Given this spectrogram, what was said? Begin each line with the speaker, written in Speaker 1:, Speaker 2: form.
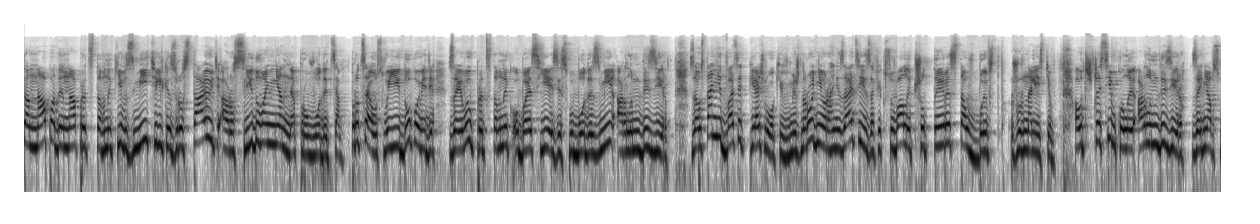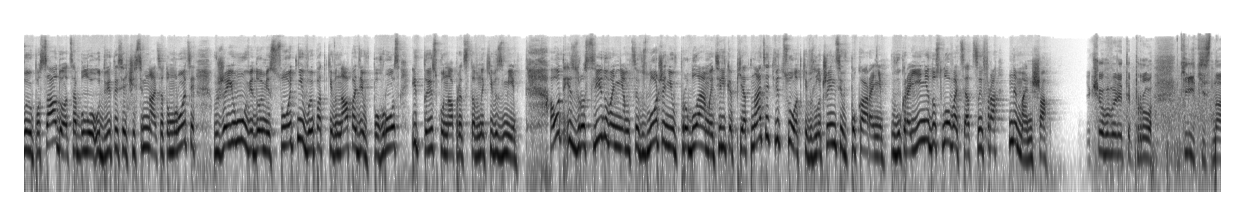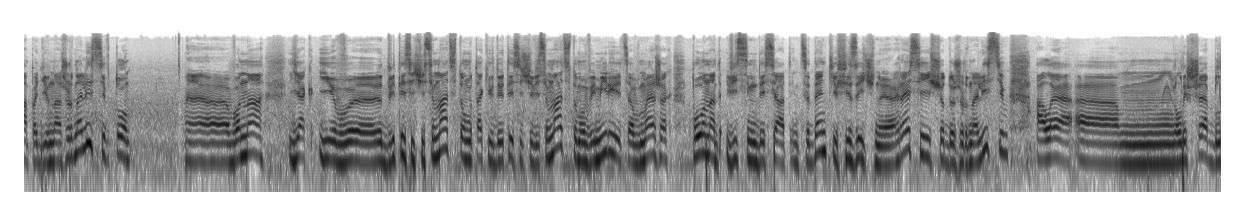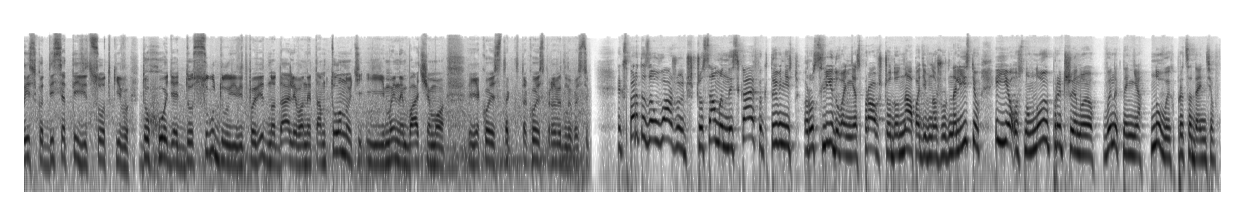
Speaker 1: та напади на представників змі тільки зростають, а розслідування не проводиться. Про це у своїй доповіді заявив представник ОБСЄ зі свободи змі Арлем Дезір. За останні 25 років в міжнародній організації зафіксували 400 вбивств журналістів. А от з часів, коли Арлем Дезір зайняв свою посаду, а це було у 2017 році, вже йому відомі сотні випадків нападів, погроз і тиску на представників змі. А от із розслідуванням цих злочинів проблеми тільки 15% злочинців покарані в Україні. До слова, ця цифра не менша.
Speaker 2: Якщо говорити про кількість нападів на журналістів, то вона як і в 2017, так і в 2018 вимірюється в межах понад 80 інцидентів фізичної агресії щодо журналістів, але е, лише близько 10% доходять до суду, і відповідно далі вони там тонуть, і ми не бачимо якоїсь так, такої справедливості.
Speaker 1: Експерти зауважують, що саме низька ефективність розслідування справ щодо нападів на журналістів і є основною причиною виникнення нових прецедентів.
